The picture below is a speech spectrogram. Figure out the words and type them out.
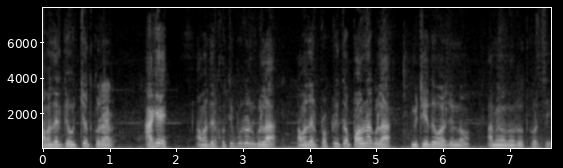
আমাদেরকে উচ্ছেদ করার আগে আমাদের ক্ষতিপূরণগুলা, আমাদের প্রকৃত পাওনাগুলা মিটিয়ে দেওয়ার জন্য আমি অনুরোধ করছি।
